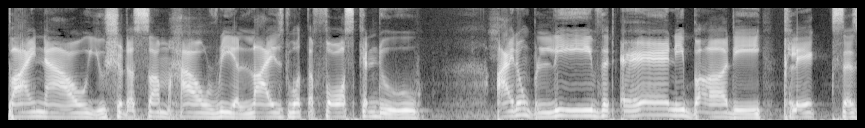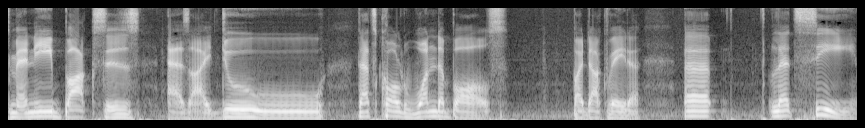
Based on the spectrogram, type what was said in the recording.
By now, you should have somehow realized what the Force can do. I don't believe that anybody clicks as many boxes as I do. That's called Wonder Balls by Doc Vader. Uh, let's see.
